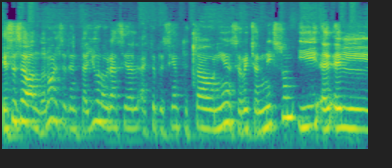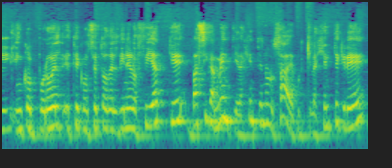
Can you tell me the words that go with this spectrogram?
Ese se abandonó en el 71 gracias a este presidente estadounidense, Richard Nixon, y él incorporó este concepto del dinero fiat que básicamente, la gente no lo sabe, porque la gente cree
